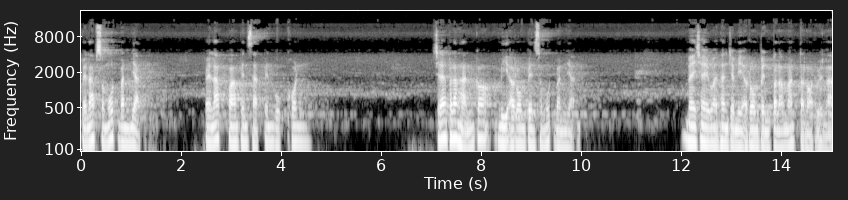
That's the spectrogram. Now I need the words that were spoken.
ไปรับสมมติบัญญัติ ไปรับความเป็นสัตว์เป็นบุคคลฉะนั้นพระอรหันต์ก็มีอารมณ์เป็นสมมติบัญญัติ ไม่ใช่ว่าท่านจะมีอารมณ์เป็นปรมัตตลอดเวลา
